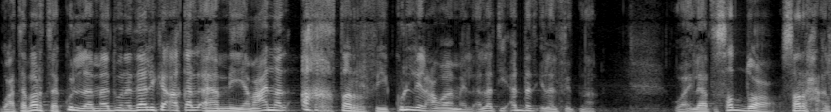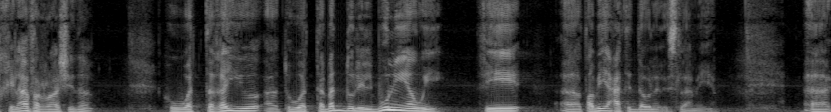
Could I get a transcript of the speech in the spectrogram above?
واعتبرت كل ما دون ذلك أقل أهمية مع أن الأخطر في كل العوامل التي أدت إلى الفتنة وإلى تصدع صرح الخلافة الراشدة هو التغير هو التبدل البنيوي في آه، طبيعة الدولة الإسلامية. آه،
